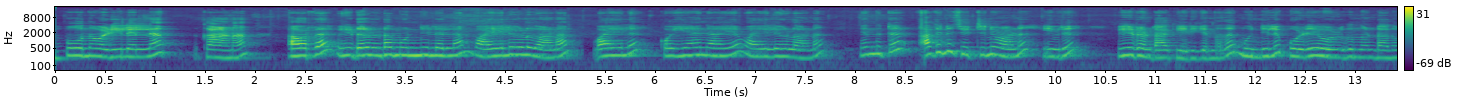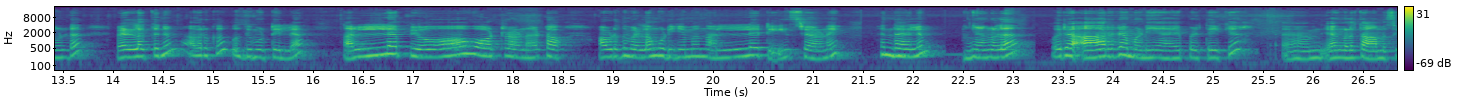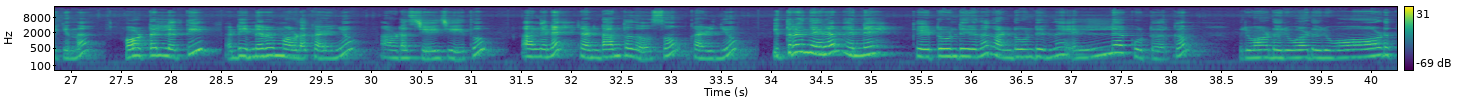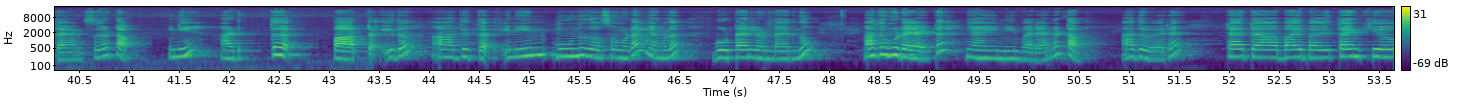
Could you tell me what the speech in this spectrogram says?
പോകുന്ന വഴിയിലെല്ലാം കാണാം. അവരുടെ വീടുകളുടെ മുന്നിലെല്ലാം വയലുകൾ കാണാം. വയൽ കൊയ്യാനായ വയലുകളാണ്. എന്നിട്ട് അതിന് ചുറ്റിനുമാണ് ഇവർ വീടുണ്ടാക്കിയിരിക്കുന്നത്. മുന്നിൽ പുഴ ഒഴുകുന്നുണ്ട്. അതുകൊണ്ട് വെള്ളത്തിനും അവർക്ക് ബുദ്ധിമുട്ടില്ല. നല്ല പ്യോർ വാട്ടറാണ് കേട്ടോ. അവിടുന്ന് വെള്ളം കുടിക്കുമ്പോൾ നല്ല ടേസ്റ്റാണ്. എന്തായാലും ഞങ്ങൾ ഒരു ആറര മണിയായപ്പോഴത്തേക്ക് ഞങ്ങൾ താമസിക്കുന്ന ഹോട്ടലിലെത്തി. ഡിന്നറും അവിടെ കഴിഞ്ഞു. അവിടെ സ്റ്റേ ചെയ്തു. അങ്ങനെ രണ്ടാമത്തെ ദിവസവും കഴിഞ്ഞു. ഇത്രയും നേരം എന്നെ കേട്ടുകൊണ്ടിരുന്ന കണ്ടുകൊണ്ടിരുന്ന എല്ലാ കൂട്ടുകാർക്കും ഒരുപാട് ഒരുപാട് ഒരുപാട് താങ്ക്സ് കേട്ടോ. ഇനി അടുത്ത പാർട്ട് ഇത് ആദ്യത്തെ. ഇനിയും മൂന്ന് ദിവസം കൂടെ ഞങ്ങൾ ഭൂട്ടാനിലുണ്ടായിരുന്നു. അതും കൂടെ ആയിട്ട് ഞാൻ ഇനിയും വരാം കേട്ടോ. അതുവരെ tata bye bye thank you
